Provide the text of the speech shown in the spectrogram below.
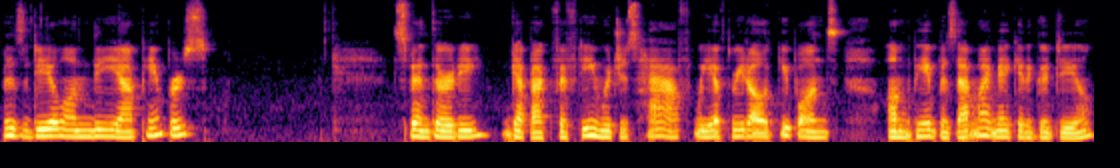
There's a deal on the uh, Pampers. Spend 30, get back 15, which is half. We have $3 coupons on the Pampers. That might make it a good deal.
